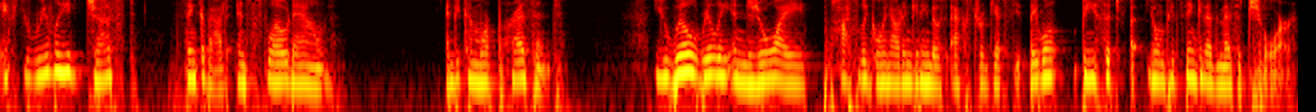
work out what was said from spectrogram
if you really just think about it and slow down and become more present, you will really enjoy possibly going out and getting those extra gifts. They won't be such, you won't be thinking of them as a chore.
